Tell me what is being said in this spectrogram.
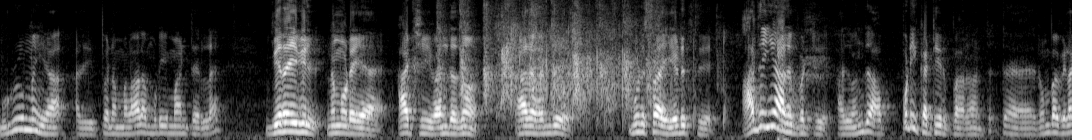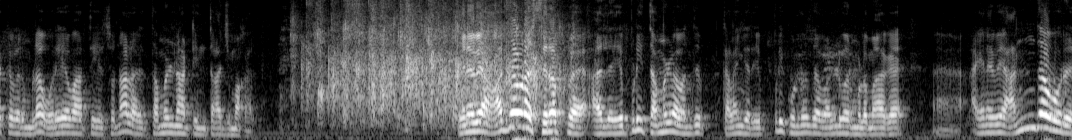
முழுமையாக அது இப்போ நம்மளால் முடியுமான்னு தெரியல விரைவில் நம்முடைய ஆட்சி வந்ததும் அதை வந்து முழுசாக எடுத்து அதையும் அதை பற்றி அது வந்து அப்படி கட்டியிருப்பார் ரொம்ப விளக்க விரும்பல. ஒரே வார்த்தையில் சொன்னால் அது தமிழ்நாட்டின் தாஜ்மஹால். எனவே அதோட சிறப்பை அதில் எப்படி தமிழை வந்து கலைஞர் எப்படி கொண்டு வந்த வள்ளுவர் மூலமாக எனவே அந்த ஒரு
